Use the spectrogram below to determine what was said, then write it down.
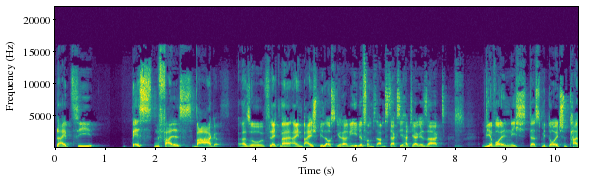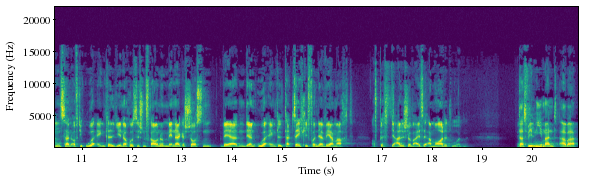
bleibt sie bestenfalls vage. Also vielleicht mal ein Beispiel aus ihrer Rede vom Samstag. Sie hat ja gesagt, wir wollen nicht, dass mit deutschen Panzern auf die Urenkel jener russischen Frauen und Männer geschossen werden, deren Urenkel tatsächlich von der Wehrmacht auf bestialische Weise ermordet wurden. Das will niemand, aber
